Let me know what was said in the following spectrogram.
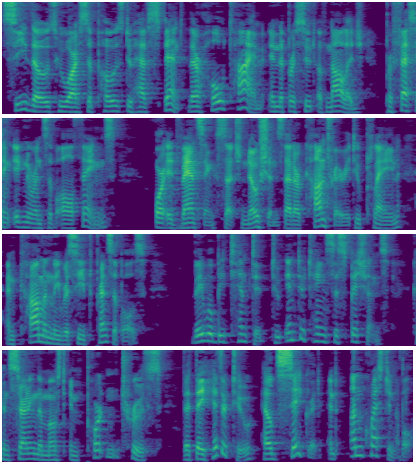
see those who are supposed to have spent their whole time in the pursuit of knowledge professing ignorance of all things, or advancing such notions that are contrary to plain and commonly received principles, they will be tempted to entertain suspicions concerning the most important truths that they hitherto held sacred and unquestionable.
